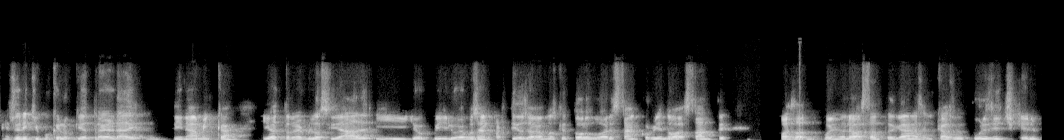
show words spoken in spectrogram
es un equipo que lo que iba a traer era dinámica, iba a traer velocidad y, yo, y lo vemos en el partido. Sabemos que todos los jugadores están corriendo bastante, poniéndole bastantes ganas. El caso de Pulisic, que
